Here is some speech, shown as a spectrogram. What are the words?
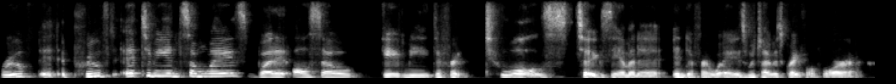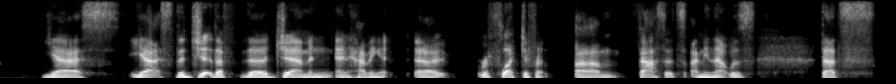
proved it, it proved it to me in some ways, but it also gave me different tools to examine it in different ways, which I was grateful for. Yes, yes, the the the gem and and having it uh, reflect different um facets i mean that was that's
